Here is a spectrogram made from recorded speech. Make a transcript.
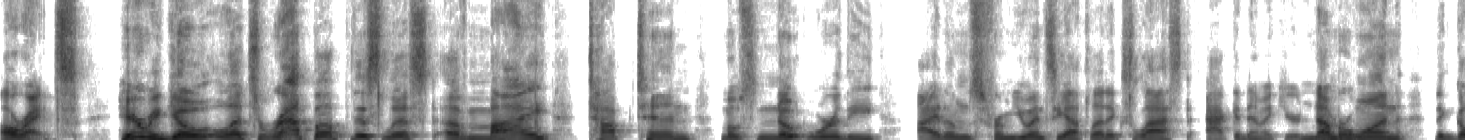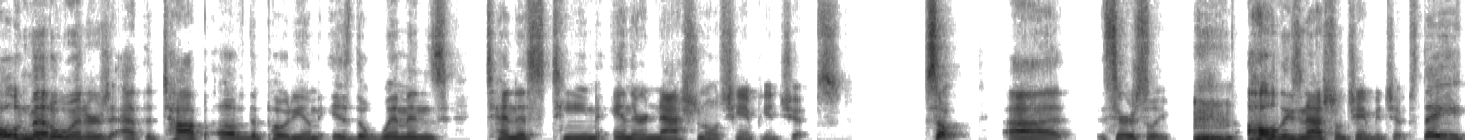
All right. Here we go. Let's wrap up this list of my top 10 most noteworthy items from UNC Athletics last academic year. Number one, the gold medal winners at the top of the podium is the women's tennis team and their national championships. So, uh, seriously, all these national championships, they,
